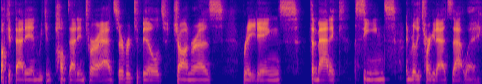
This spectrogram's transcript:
bucket that in, we can pump that into our ad server to build genres, ratings, thematic scenes, and really target ads that way.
